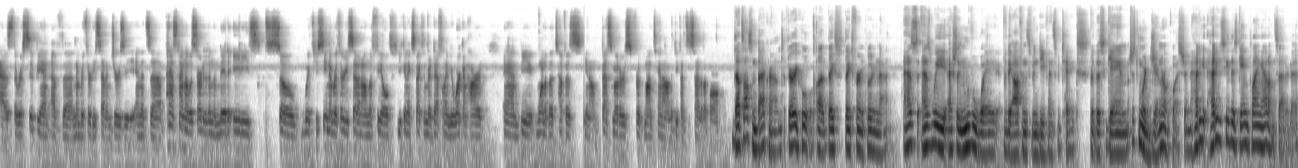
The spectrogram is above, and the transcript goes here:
as the recipient of the number 37 jersey. And it's a pastime that was started in the mid 80s. So if you see number 37 on the field, you can expect them to definitely be working hard and be one of the toughest, you know, best motors for Montana on the defensive side of the ball. That's awesome background. Very cool. Uh, thanks, thanks for including that. As as we actually move away from the offensive and defensive takes for this game, just a more general question: How do you how do you see this game playing out on Saturday?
